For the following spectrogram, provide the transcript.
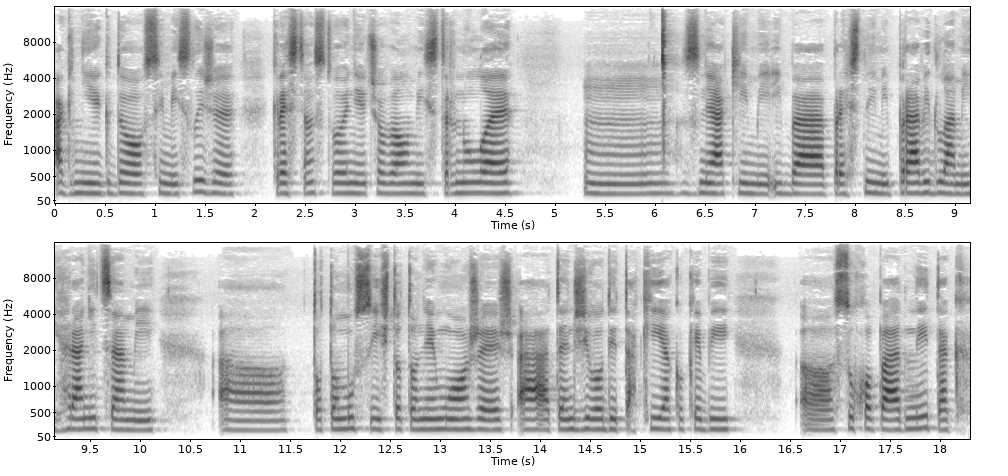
ak niekto si myslí, že kresťanstvo je niečo veľmi strnulé, um, s nejakými iba presnými pravidlami, hranicami, uh, toto musíš, toto nemôžeš a ten život je taký ako keby uh, suchopádny, tak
